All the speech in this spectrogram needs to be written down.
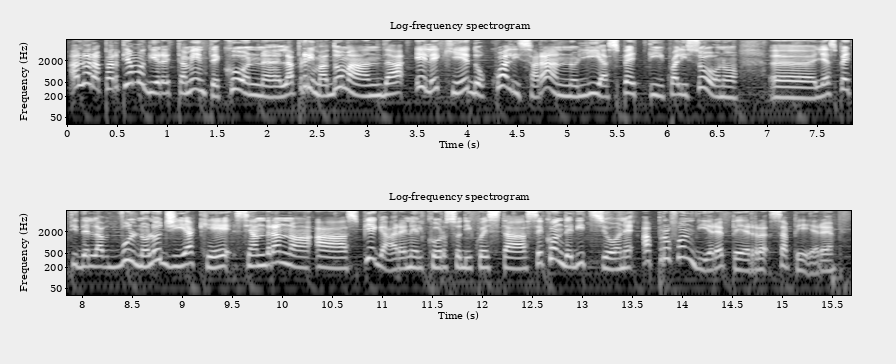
Allora partiamo direttamente con la prima domanda e le chiedo quali saranno gli aspetti, quali sono eh, gli aspetti della vulnologia che si andranno a, a spiegare nel corso di questa seconda edizione, approfondire per sapere.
